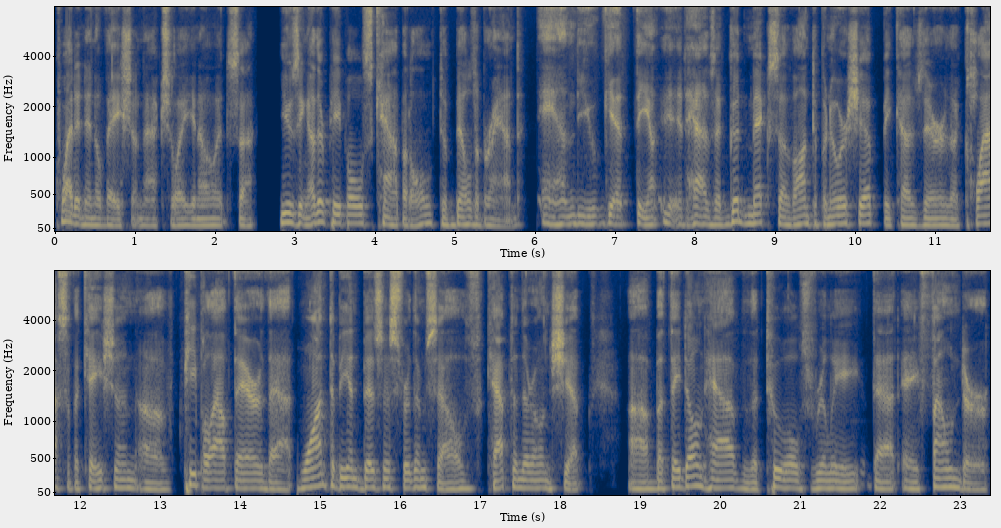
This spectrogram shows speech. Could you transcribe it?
quite an innovation, actually. You know, it's uh, using other people's capital to build a brand. And you get the it has a good mix of entrepreneurship because they're the classification of people out there that want to be in business for themselves captain their own ship uh, but they don't have the tools really that a founder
